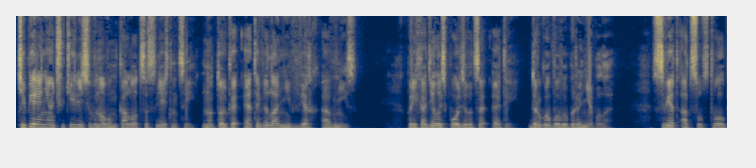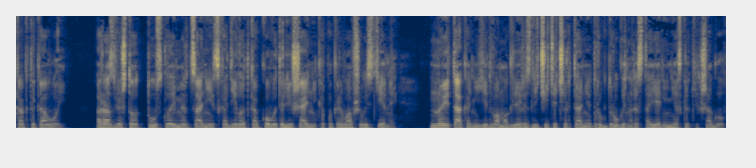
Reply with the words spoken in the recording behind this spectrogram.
Теперь они очутились в новом колодце с лестницей, но только это вела не вверх, а вниз. Приходилось пользоваться этой, другого выбора не было. Свет отсутствовал как таковой, разве что тусклое мерцание исходило от какого-то лишайника, покрывавшего стены, но и так они едва могли различить очертания друг друга на расстоянии нескольких шагов.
